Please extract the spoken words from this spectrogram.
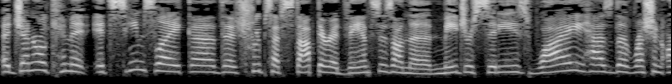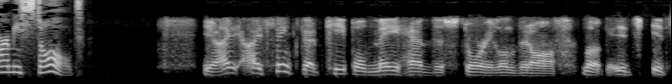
Uh, General Kimmitt, it seems like uh, the troops have stopped their advances on the major cities. Why has the Russian army stalled? Yeah, I, I think that people may have this story a little bit off. Look, it's it's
